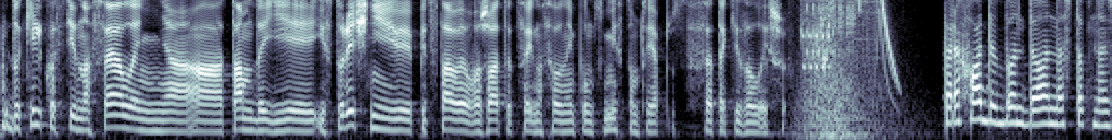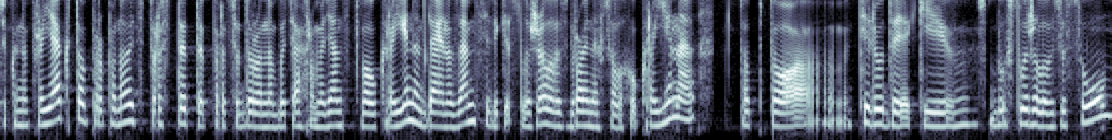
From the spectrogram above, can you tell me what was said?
До кількості населення, а там, де є історичні підстави вважати цей населений пункт містом, то я все таки залишив. Переходимо до наступного законопроєкту. Пропонують спростити процедуру набуття громадянства України для іноземців, які служили в Збройних силах України. Тобто ті люди, які служили в ЗСУ,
